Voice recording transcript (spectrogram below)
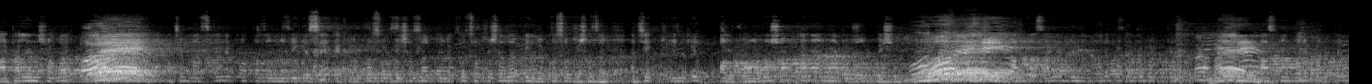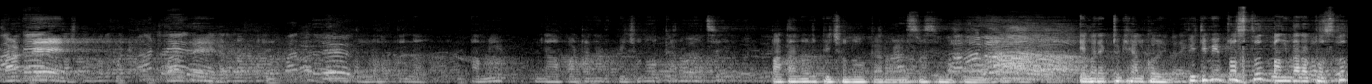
পাঠালেন সবার আচ্ছা মাঝখানে কতজন নবী গেছে এক লক্ষ চব্বিশ হাজার দুই লক্ষ চব্বিশ হাজার তিন লক্ষ চব্বিশ হাজার আচ্ছা ইনকি অল্প অন্য সংখ্যা না নাকি বহুত বেশি আল্লাহ চাইলে দুই নম্বরে পাঠাতে পারতেন পাঁচ নম্বরে পারতেন আমি না পাঠানোর পিছনেও কারণ আছে পিছনেও কারণ আছে এবার একটু খেয়াল করেন পৃথিবী প্রস্তুত বান্দারা প্রস্তুত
